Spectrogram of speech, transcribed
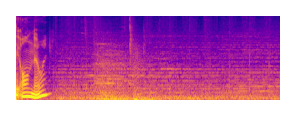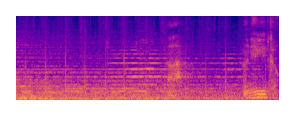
Is it the all-knowing? I knew you'd come.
